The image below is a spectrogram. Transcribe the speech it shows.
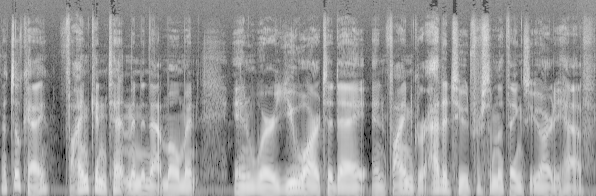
That's okay. Find contentment in that moment in where you are today and find gratitude for some of the things that you already have.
